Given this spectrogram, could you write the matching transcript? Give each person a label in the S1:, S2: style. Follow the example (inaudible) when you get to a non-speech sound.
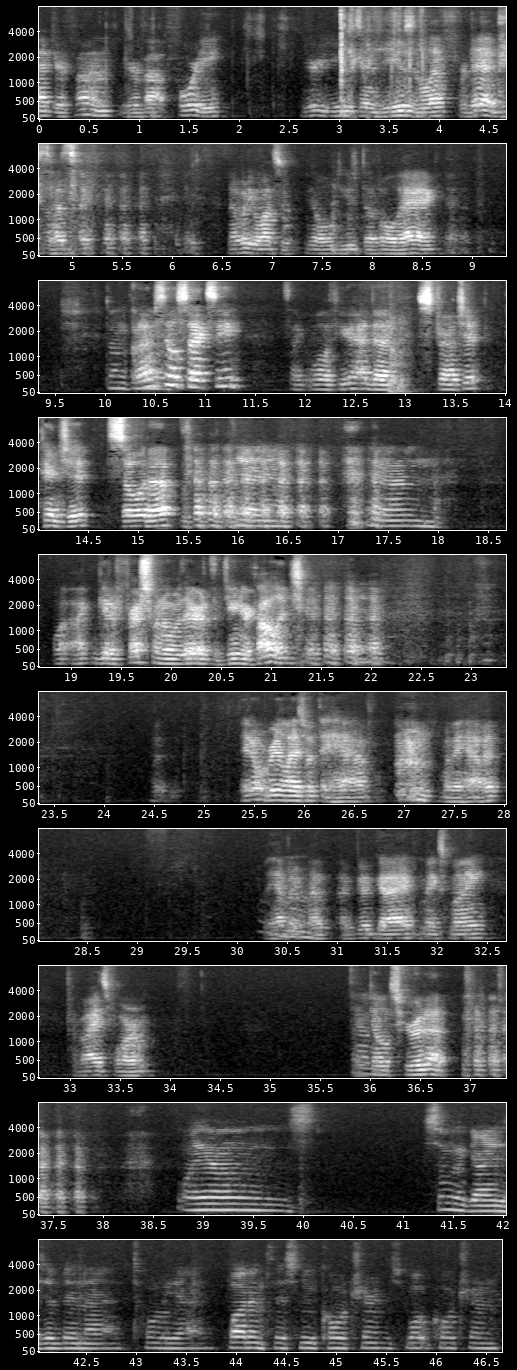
S1: had your fun. You're about forty. You're used and abused and left for dead. (laughs) So it's like (laughs) nobody wants an old used up old hag. But I'm still sexy. It's like, well, if you had to stretch it, pinch it, sew it up. (laughs)
S2: yeah. Um,
S1: Well, I can get a fresh one over there at the junior college.
S2: yeah.
S1: They don't realize what they have (clears throat) when they have it. They have
S2: Mm.
S1: a, a, a good guy, makes money, provides for them. Like,
S2: Um,
S1: don't screw it up. (laughs)
S2: Well, some of the guys have been uh, totally uh, bought into this new culture, this woke culture, and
